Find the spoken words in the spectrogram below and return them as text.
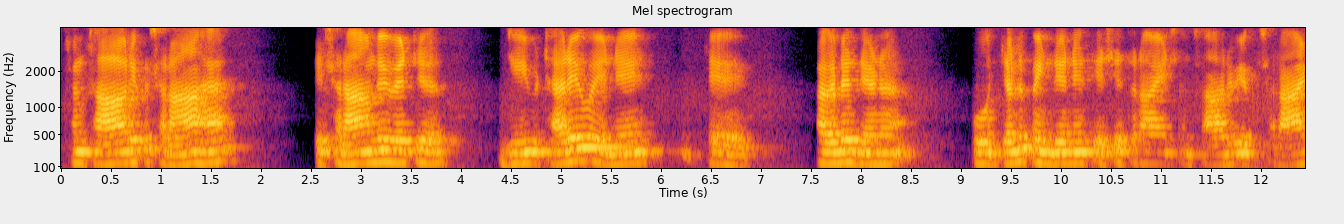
ਸੰਸਾਰ ਇੱਕ ਸਰਾਂ ਹੈ। ਤੇ ਸਰਾਂ ਦੇ ਵਿੱਚ ਜੀਵ ਠਹਿਰੇ ਹੋਏ ਨੇ ਤੇ ਅਗਲੇ ਦਿਨ ਉਹ ਚੱਲ ਪੈਂਦੇ ਨੇ ਤੇ ਇਸੇ ਤਰ੍ਹਾਂ ਇਹ ਸੰਸਾਰ ਵੀ ਇੱਕ ਸਰਾਂ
